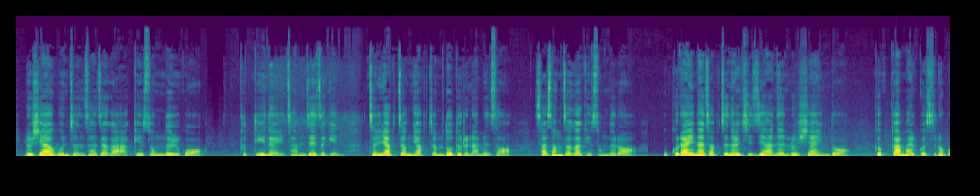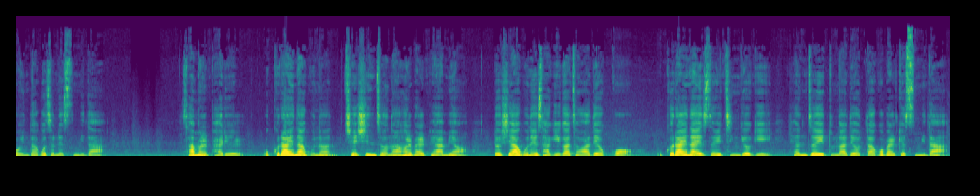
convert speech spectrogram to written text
러시아군 전사자가 계속 늘고 푸틴의 잠재적인 전략적 약점도 드러나면서 사상자가 계속 늘어 우크라이나 작전을 지지하는 러시아인도 급감할 것으로 보인다고 전했습니다. 3월 8일 우크라이나군은 최신 전황을 발표하며 러시아군의 사기가 저하되었고 우크라이나에서의 진격이 현저히 둔화되었다고 밝혔습니다.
